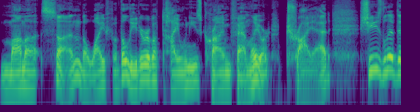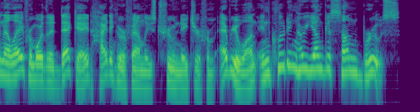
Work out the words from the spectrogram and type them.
Mama Sun, the wife of the leader of a Taiwanese crime family, or triad. She's lived in LA for more than a decade, hiding her family's true nature from everyone, including her youngest son, Bruce.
